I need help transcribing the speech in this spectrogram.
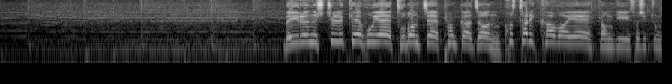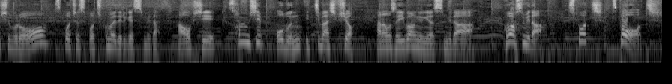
내일은 슈틸리케 호의 두 번째 평가전 코스타리카와의 경기 소식 중심으로 스포츠 스포츠 꾸며드리겠습니다. 9시 35분 잊지 마십시오. 아나운서 이광용이었습니다. 고맙습니다. 스포츠 스포츠.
